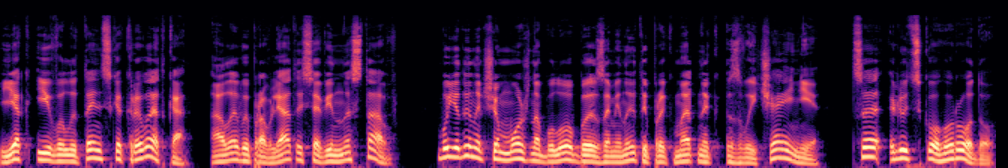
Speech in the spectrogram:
як і велетенська креветка, але виправлятися він не став, бо єдине, чим можна було би замінити прикметник звичайні, це людського роду.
